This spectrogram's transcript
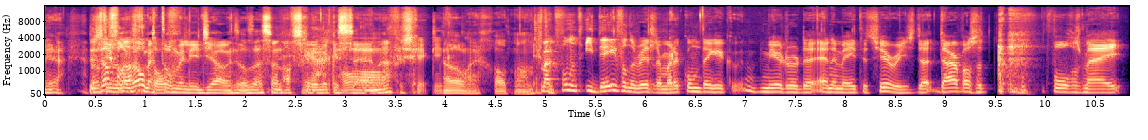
ja. Dus dat vond ik wel met tof. Tommy Lee Jones. Dat is zo'n afschuwelijke Ja, scène. Oh, verschrikkelijk. Oh mijn god, man. Maar ik vond het idee van de Riddler, maar dat komt denk ik meer door de animated series. Da- daar was het volgens mij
